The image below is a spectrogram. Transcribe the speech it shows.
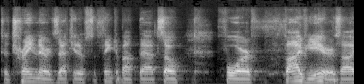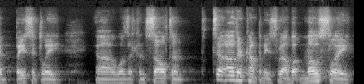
to train their executives to think about that. So for five years, I basically uh, was a consultant to other companies as well, but mostly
